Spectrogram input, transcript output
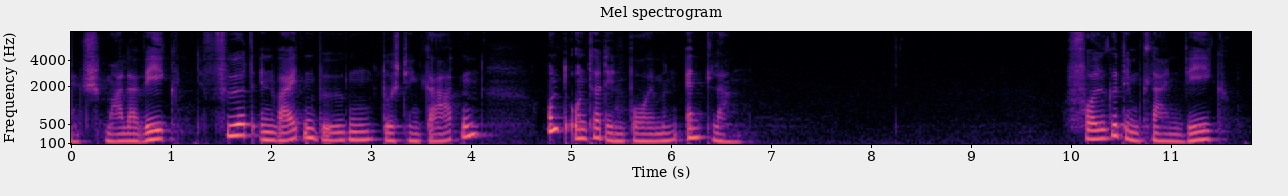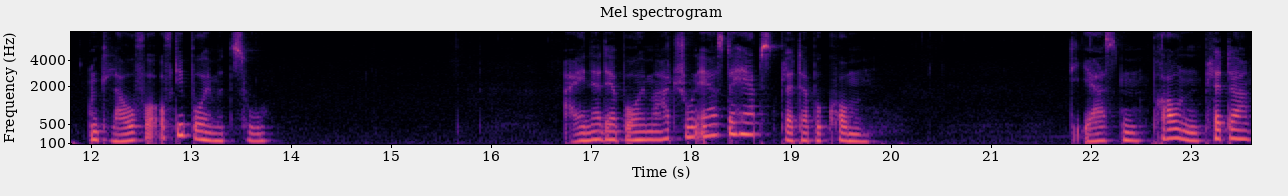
Ein schmaler Weg führt in weiten Bögen durch den Garten und unter den Bäumen entlang. Folge dem kleinen Weg und laufe auf die Bäume zu. Einer der Bäume hat schon erste Herbstblätter bekommen. Die ersten braunen Blätter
